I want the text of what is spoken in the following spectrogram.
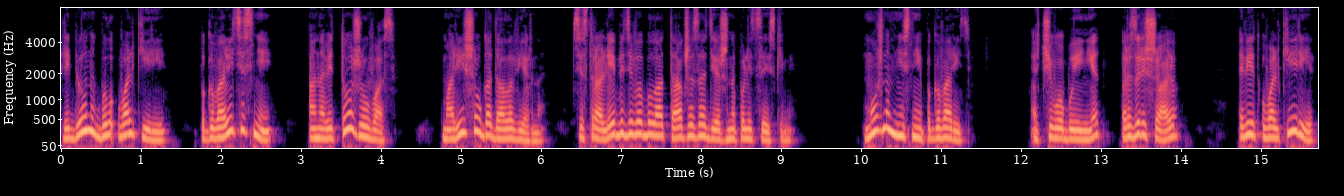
ребенок был у Валькирии. Поговорите с ней, она ведь тоже у вас». Мариша угадала верно. Сестра Лебедева была также задержана полицейскими. «Можно мне с ней поговорить?» «Отчего бы и нет. Разрешаю». Вид у Валькирии,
